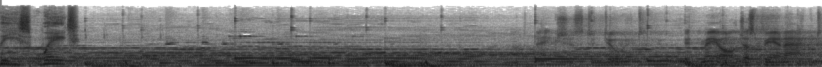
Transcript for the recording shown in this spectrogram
Please, wait. I'm anxious to do it. It may all just be an act.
